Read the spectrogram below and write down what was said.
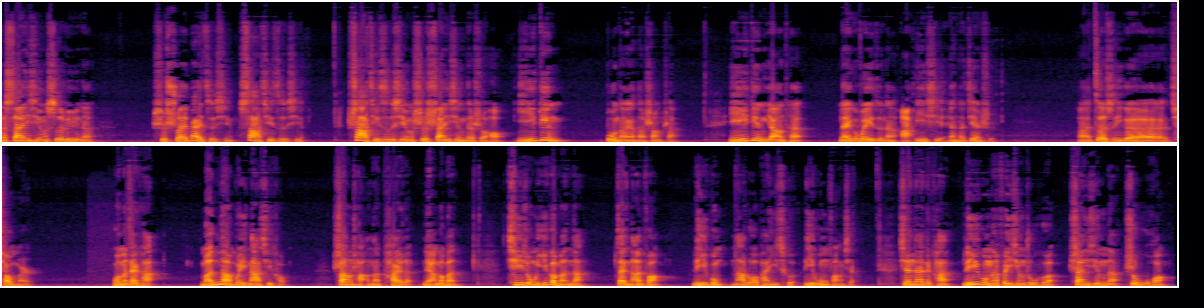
那三星势律呢？是衰败之星，煞气之星。煞气之星是三星的时候，一定不能让它上山，一定让它那个位置呢矮一些，让它见水。啊，这是一个窍门。我们再看门呢为纳气口，商场呢开了两个门，其中一个门呢在南方，离宫拿罗盘一测，离宫方向。现在的看离宫的飞星组合，三星呢是五黄，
